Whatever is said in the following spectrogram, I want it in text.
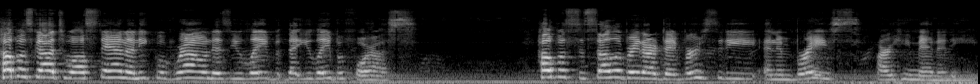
Help us, God, to all stand on equal ground as you lay that you lay before us. Help us to celebrate our diversity and embrace our humanity.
